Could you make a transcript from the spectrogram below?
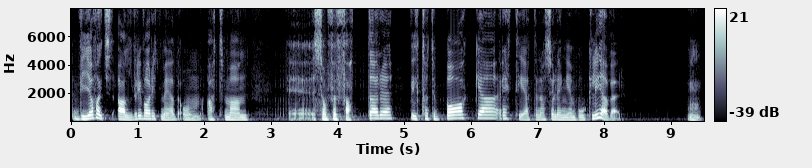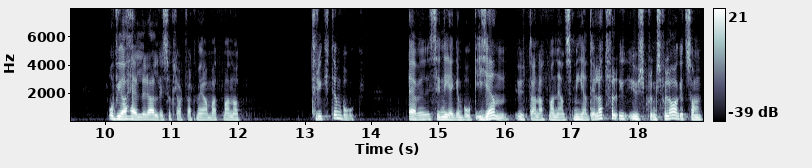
Vi har faktiskt aldrig varit med om att man eh, som författare vill ta tillbaka rättigheterna så länge en bok lever. Mm. Och vi har heller aldrig såklart varit med om att man har tryckt en bok, även sin egen bok igen, utan att man ens meddelat för ursprungsförlaget som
